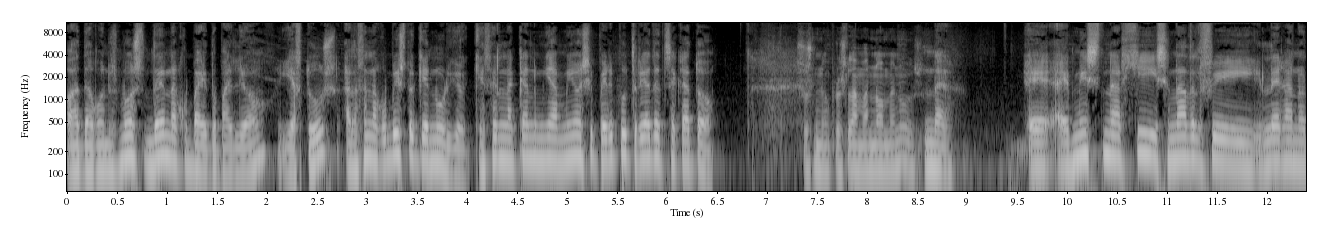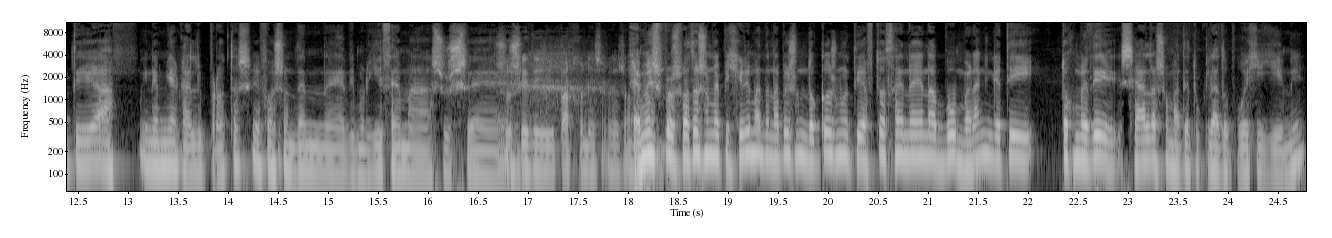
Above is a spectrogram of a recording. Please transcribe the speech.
Ο ανταγωνισμός δεν ακουμπάει το παλιό για αυτούς, αλλά θέλει να ακουμπήσει το καινούριο και θέλει να κάνει μια μείωση περίπου 30%. Στους νεοπροσλαμβανόμενους; Ναι. Ε, Εμείς στην αρχή οι συνάδελφοι λέγανε ότι α, είναι μια καλή πρόταση εφόσον δεν ε, δημιουργεί θέμα στους. Ε... Στους ήδη υπάρχοντες εργαζόμενους. Εμείς προσπαθούσαμε με επιχειρήματα να πείσουμε τον κόσμο ότι αυτό θα είναι ένα boomerang γιατί το έχουμε δει σε άλλα σωματεία του κλάδου που έχει γίνει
